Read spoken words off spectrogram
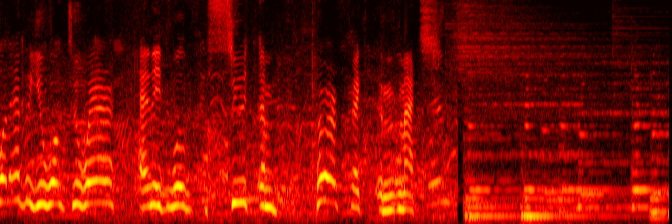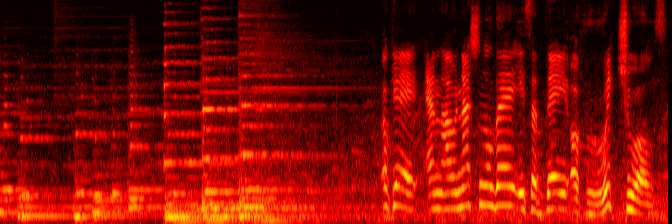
whatever you want to wear, and it will suit a perfect match. Okay, and our national day is a day of rituals.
